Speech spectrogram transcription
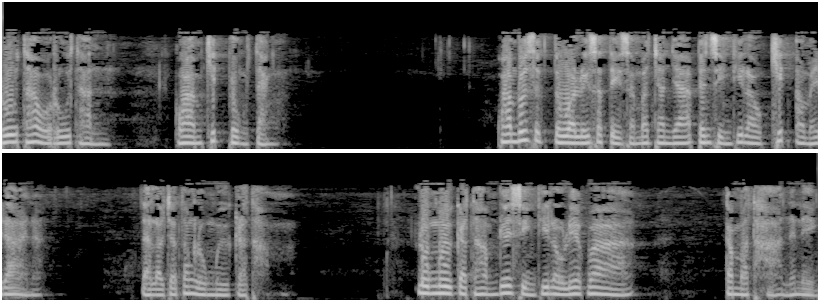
รู้เท่ารู้ทัน ความคิดปรุงแต่ง ความรู้สึกตัวหรือสติสัมปชัญญะเป็นสิ่งที่เราคิดเอาไม่ได้นะ แต่เราจะต้องลงมือกระทำลงมือกระทำด้วยสิ่งที่เราเรียกว่า กรรมฐานนั่นเอง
